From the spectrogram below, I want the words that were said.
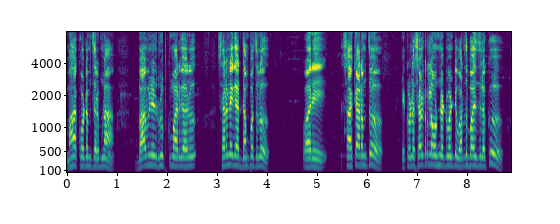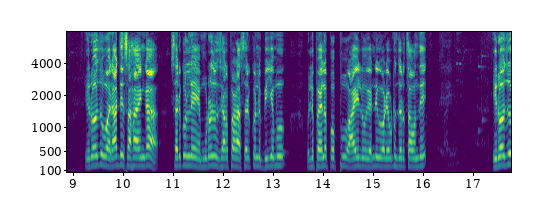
మహాకూటమి తరపున బావినేని రూప్ కుమార్ గారు శరణ్య గారి దంపతులు వారి సహకారంతో ఇక్కడ షెల్టర్లో ఉన్నటువంటి వరద బాధితులకు ఈరోజు వారి ఆర్థిక సహాయంగా సరుకుల్ని మూడు రోజులు సరిపడా సరుకుల్ని బియ్యము ఉల్లిపాయలు పప్పు ఆయిల్ ఇవన్నీ కూడా ఇవ్వడం జరుగుతూ ఉంది. ఈరోజు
